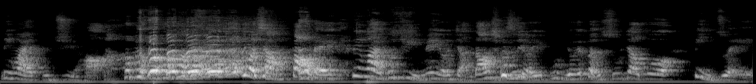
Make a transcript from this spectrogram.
另外一部剧哈，又想爆雷。另外一部剧里面有讲到，就是有一部有一本书叫做《闭嘴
